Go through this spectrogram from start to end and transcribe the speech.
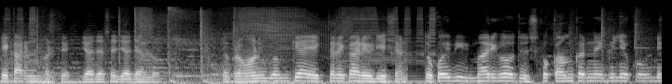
के कारण मरते ज़्यादा से ज़्यादा लोग। तो परमाणु बम क्या एक तरह का रेडिएशन तो कोई भी बीमारी हो तो उसको कम करने के लिए कोई ना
